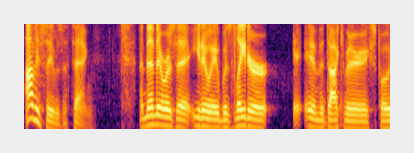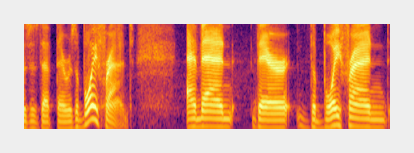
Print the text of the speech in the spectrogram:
Obviously, it was a thing, and then there was a, you know, it was later in the documentary exposes that there was a boyfriend, and then there the boyfriend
